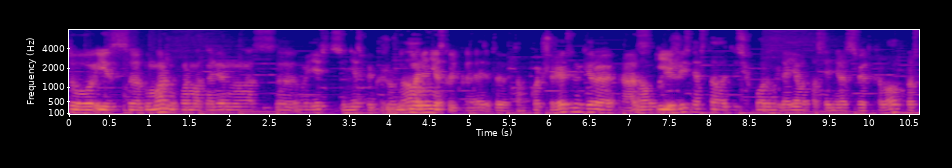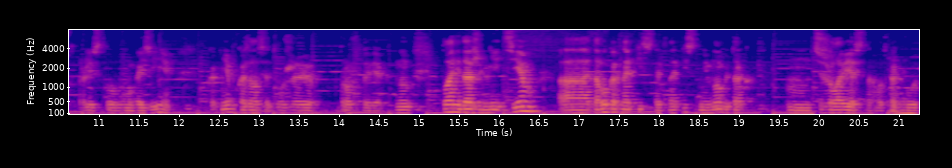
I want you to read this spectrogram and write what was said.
то из э, бумажных формат, наверное, у нас э, Ну, есть несколько буквально журналов, несколько. это там Код Шрёдингера, Раз, наука и- и жизнь осталась до сих пор, когда я вот последний раз ее открывал, просто пролистывал в магазине, как мне показалось, это уже прошлый век. Ну, в плане даже не тем, а того, как написано. Это написано немного так тяжеловесно. Вот как Мгм. бы вот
